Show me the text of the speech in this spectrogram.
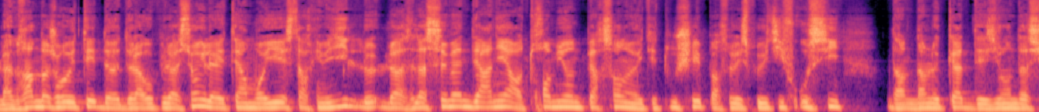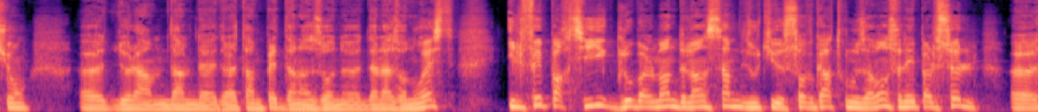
la grande majorité de, de, la population. Il a été envoyé cet après-midi. La, la, semaine dernière, 3 millions de personnes ont été touchées par ce dispositif aussi dans, dans le cadre des inondations euh, de, la, dans, de la tempête dans la zone dans la zone ouest. Il fait partie globalement de l'ensemble des outils de sauvegarde que nous avons. Ce n'est pas le seul. Euh,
